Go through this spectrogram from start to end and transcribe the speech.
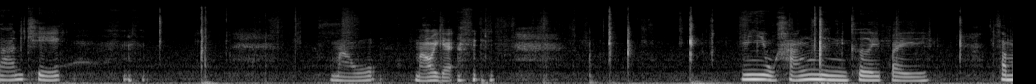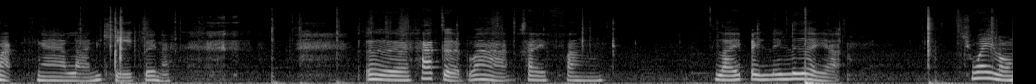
ร้านเค้ก เมาส์ เมาส์อีกอะมีอยู่ครั้งหนึ่งเคยไปสมัครงานร้านเค้กด้วยนะ เออ ถ้าเกิดว่าใครฟังไลฟ์ไปเรื่อยๆอะ่ะ ช่วยลอง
